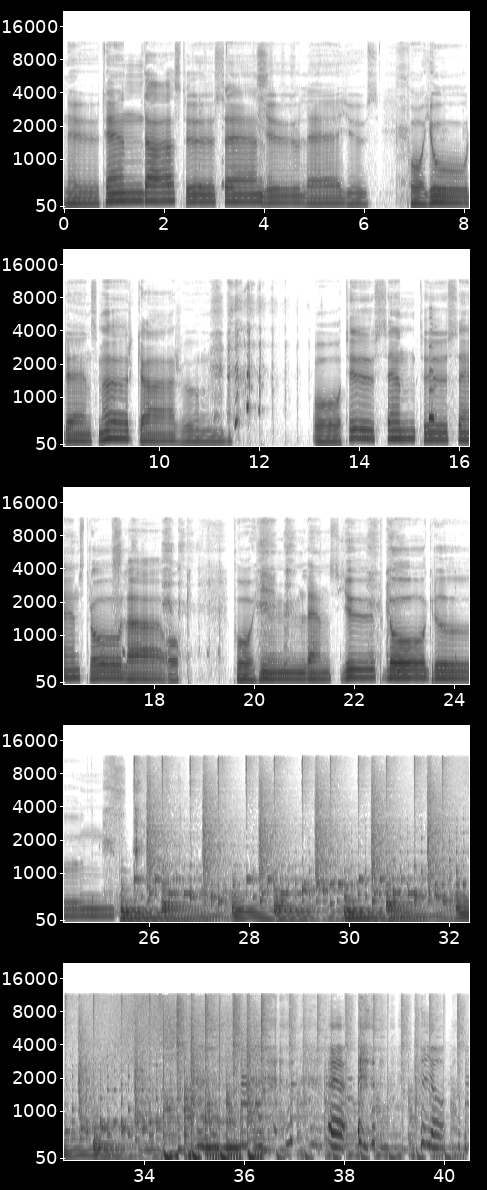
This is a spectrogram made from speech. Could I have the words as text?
Nu tändas tusen juleljus på jordens mörka rum. Och tusen, tusen stråla och på himlens djupblå grund.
